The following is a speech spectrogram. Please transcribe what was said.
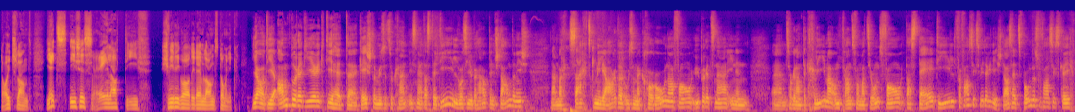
Deutschland. Jetzt ist es relativ schwierig geworden in dem Land, Dominik. Ja, die Ampelregierung, die hat äh, gestern müssen zur Kenntnis nehmen, dass der Deal, wo sie überhaupt entstanden ist, nämlich 60 Milliarden aus einem Corona-Fonds überzunehmen in einen ähm, sogenannten Klima- und Transformationsfonds, dass der Deal verfassungswidrig ist. Das hat das Bundesverfassungsgericht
